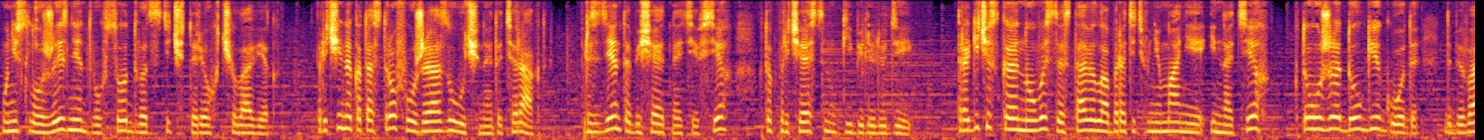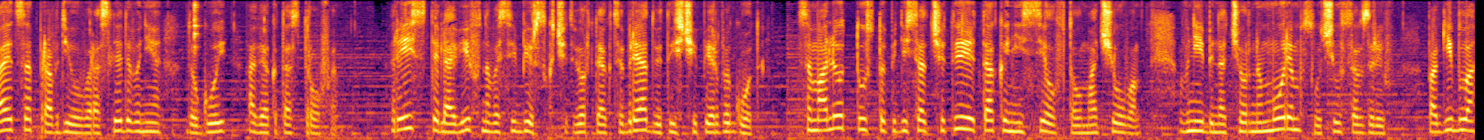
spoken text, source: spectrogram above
унесло жизни 224 человек. Причина катастрофы уже озвучена – это теракт. Президент обещает найти всех, кто причастен к гибели людей. Трагическая новость заставила обратить внимание и на тех, кто уже долгие годы добивается правдивого расследования другой авиакатастрофы. Рейс Тель-Авив-Новосибирск, 4 октября 2001 год – Самолет Ту-154 так и не сел в Толмачево. В небе над Черным морем случился взрыв. Погибло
